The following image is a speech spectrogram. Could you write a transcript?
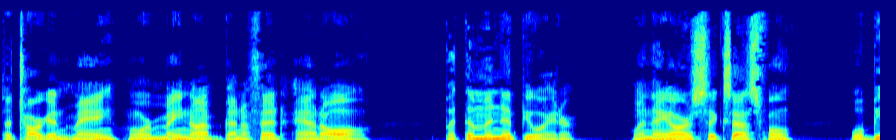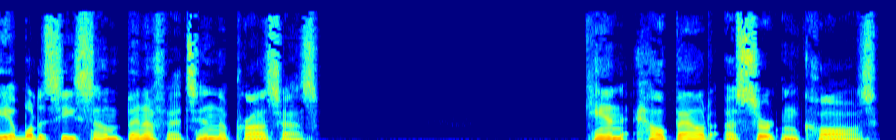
The target may or may not benefit at all, but the manipulator, when they are successful, will be able to see some benefits in the process can help out a certain cause.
